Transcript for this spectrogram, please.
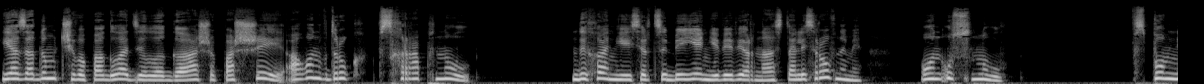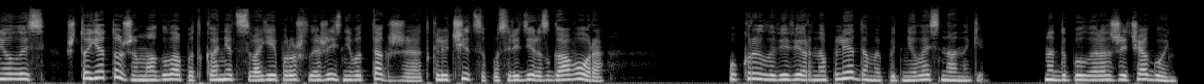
Я задумчиво погладила Гаша по шее, а он вдруг всхрапнул. Дыхание и сердцебиение Виверна остались ровными. Он уснул. Вспомнилось, что я тоже могла под конец своей прошлой жизни вот так же отключиться посреди разговора — Укрыла Виверна пледом и поднялась на ноги. Надо было разжечь огонь.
